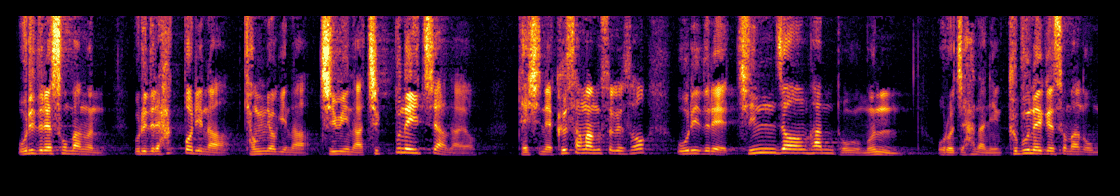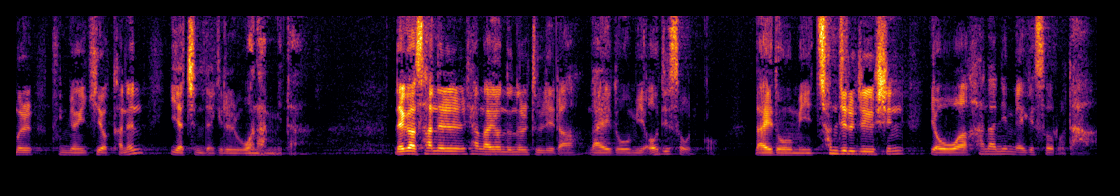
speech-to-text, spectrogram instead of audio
우리들의 소망은 우리들의 학벌이나 경력이나 지위나 직분에 있지 않아요. 대신에 그 상황 속에서 우리들의 진정한 도움은 오로지 하나님 그분에게서만 옴을 분명히 기억하는 이 아침 되기를 원합니다. 내가 산을 향하여 눈을 들리라 나의 도움이 어디서 올고 나의 도움이 천지를 지으신 여호와 하나님에게서로다.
